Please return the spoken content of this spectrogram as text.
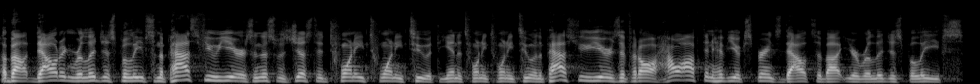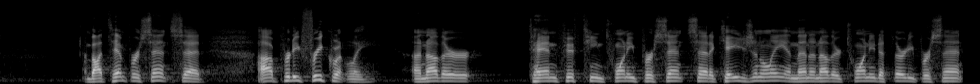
about doubting religious beliefs in the past few years, and this was just in 2022, at the end of 2022, in the past few years, if at all, how often have you experienced doubts about your religious beliefs? About 10% said uh, pretty frequently. Another 10, 15, 20% said occasionally, and then another 20 to 30%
